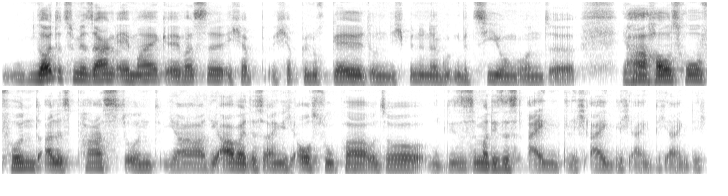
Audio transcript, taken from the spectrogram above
Leute zu mir sagen, ey Mike, ey, weißt du, ich habe ich hab genug Geld und ich bin in einer guten Beziehung und äh, ja, Haus, Hof, Hund, alles passt und ja, die Arbeit ist eigentlich auch super und so. Dieses immer dieses eigentlich, eigentlich, eigentlich, eigentlich.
